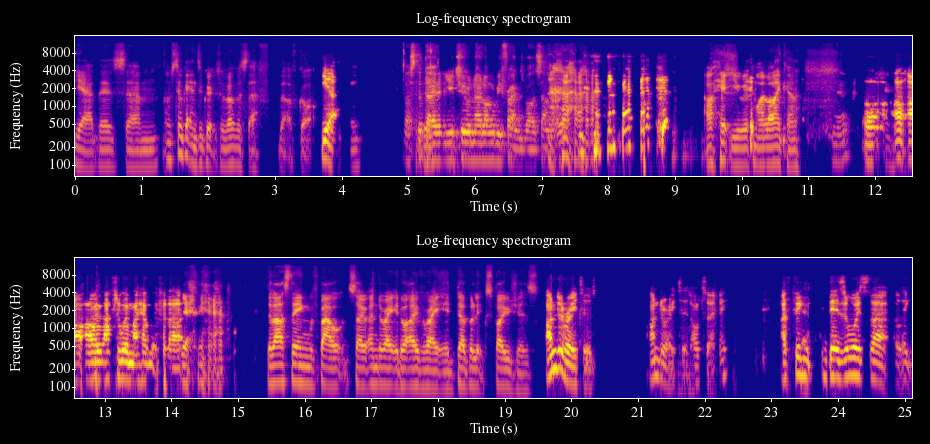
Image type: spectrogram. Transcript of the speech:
yeah there's um i'm still getting to grips with other stuff that i've got Yeah. That's the day that you two will no longer be friends by the sound of it. I'll hit you with my Leica. Yeah. Oh, I'll, I'll, I'll have to wear my helmet for that. Yeah, yeah. The last thing with about so underrated or overrated double exposures. Underrated. Underrated, I'll say. I think there's always that, like,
